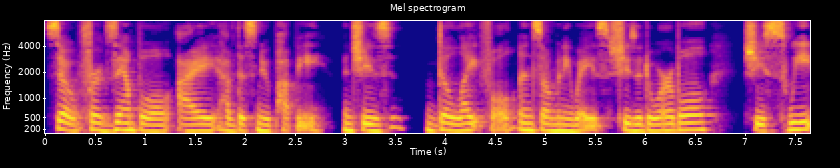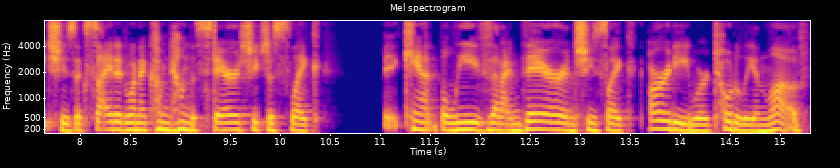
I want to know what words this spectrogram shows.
So, for example, I have this new puppy and she's delightful in so many ways. She's adorable. She's sweet. She's excited when I come down the stairs. She just like can't believe that I'm there. And she's like, already, we're totally in love.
